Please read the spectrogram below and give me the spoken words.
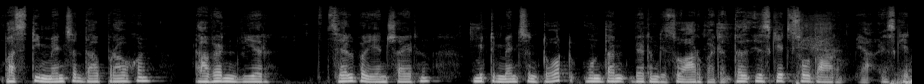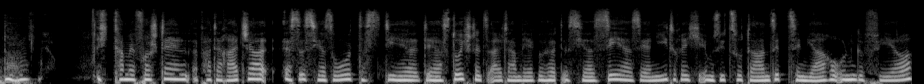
was die Menschen da brauchen. Da werden wir selber entscheiden mit den Menschen dort und dann werden wir so arbeiten. Das, es geht so darum, ja, es geht darum, mhm. ja. Ich kann mir vorstellen, Pater Raja, es ist ja so, dass die, das Durchschnittsalter, haben wir ja gehört, ist ja sehr, sehr niedrig im Südsudan, 17 Jahre ungefähr.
